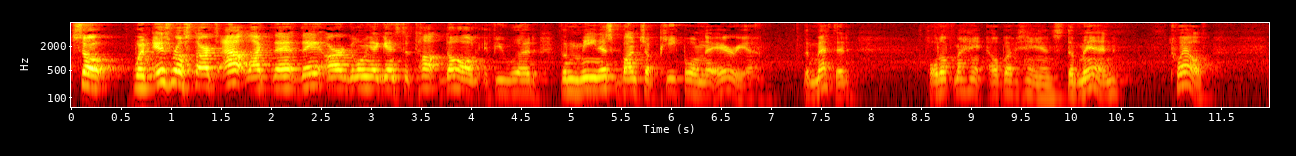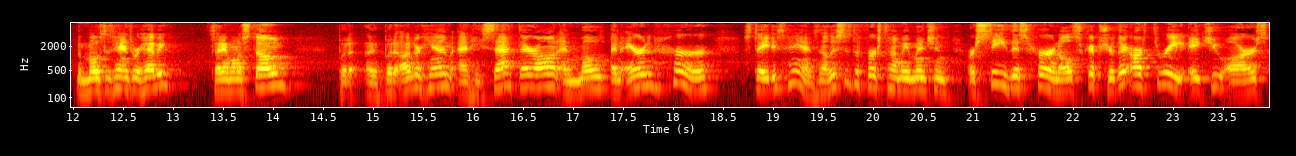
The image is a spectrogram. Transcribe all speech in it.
So when Israel starts out like that, they are going against the top dog, if you would, the meanest bunch of people in the area. The method, hold up my hand, hold up his hands. The men, 12. The Moses' hands were heavy, set him on a stone, put it, uh, put it under him, and he sat thereon, and, Mo, and Aaron and Hur stayed his hands. Now, this is the first time we mention or see this Hur in all Scripture. There are three H U R's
